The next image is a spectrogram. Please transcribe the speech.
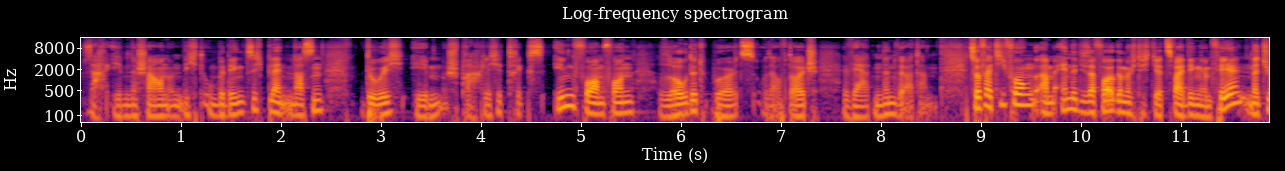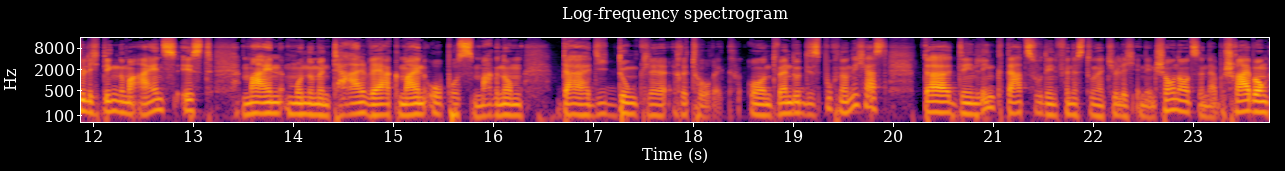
Sachebene schauen und nicht unbedingt sich blenden lassen durch eben sprachliche Tricks in Form von Loaded Words oder auf Deutsch wertenden Wörtern. Zur Vertiefung am Ende dieser Folge möchte ich dir zwei Dinge empfehlen. Natürlich Ding Nummer eins ist mein Monumentalwerk, mein Opus Magnum, da die dunkle Rhetorik. Und wenn du dieses Buch noch nicht hast, da den Link dazu, den findest du natürlich in den Show Notes in der Beschreibung.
